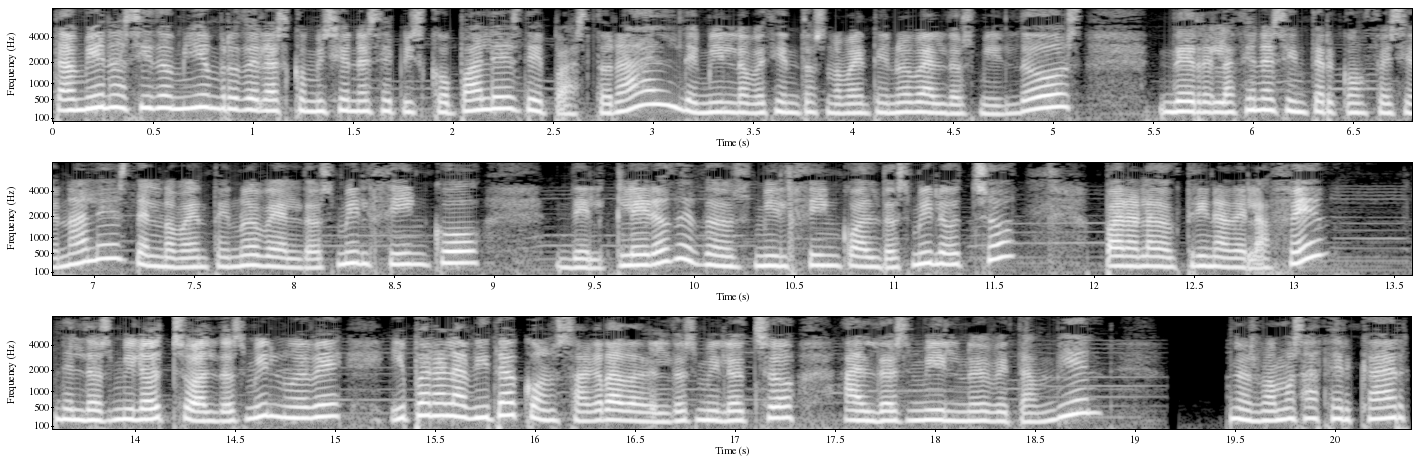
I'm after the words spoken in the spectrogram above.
También ha sido miembro de las comisiones episcopales de Pastoral de 1999 al 2002, de Relaciones Interconfesionales del 99 al 2005, del Clero de 2005 al 2008, para la doctrina de la fe del 2008 al 2009 y para la vida consagrada del 2008 al 2009 también. Nos vamos a acercar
